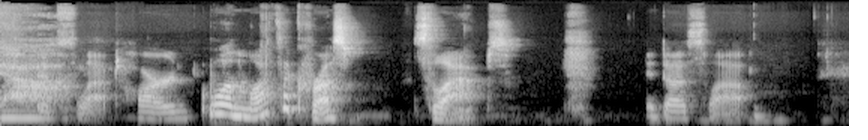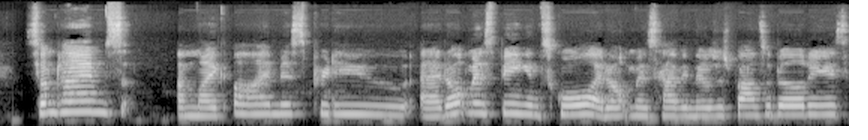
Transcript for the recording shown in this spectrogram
Yeah. it slapped hard. Well, and lots of crust slaps. It does slap. Sometimes I'm like, oh, I miss Purdue. And I don't miss being in school. I don't miss having those responsibilities.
